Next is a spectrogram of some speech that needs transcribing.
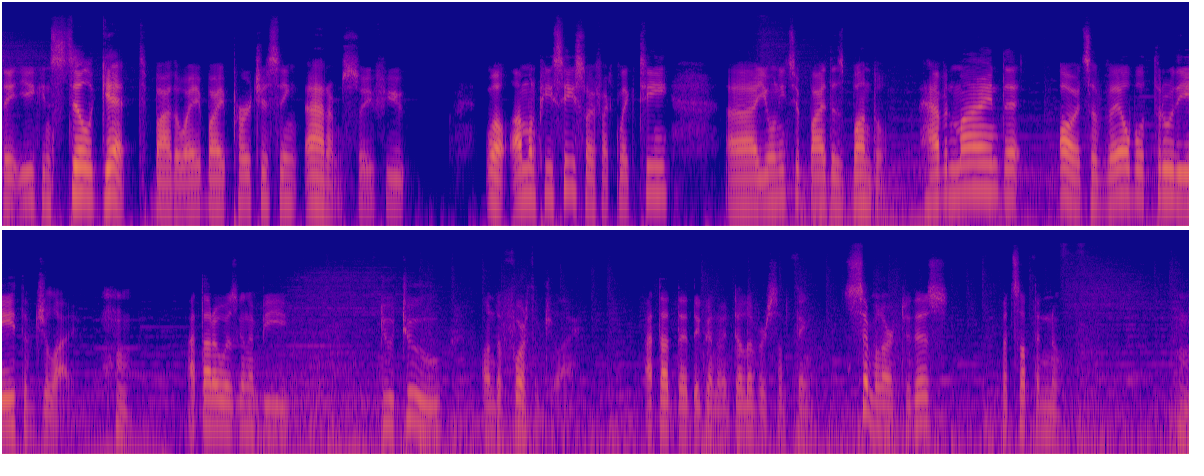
that you can still get by the way by purchasing atoms so if you well I'm on PC so if I click T uh, you'll need to buy this bundle. Have in mind that oh it's available through the 8th of July. Hmm. I thought it was gonna be due to on the 4th of July. I thought that they're gonna deliver something similar to this but something new. Hmm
